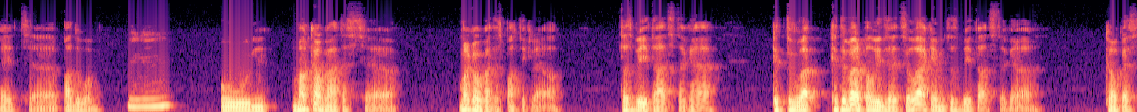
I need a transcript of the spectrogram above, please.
pēc uh, padomu. Mm. Un man kaut kā tas, uh, man kaut kā tas patika reāli. Tas bija tāds tā kā ka tu, va, ka tu vari palīdzēt cilvēkiem, tas bija tāds tā kā, kaut, kas,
